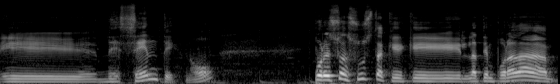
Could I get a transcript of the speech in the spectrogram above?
eh, decente, ¿no? Por eso asusta que, que, la temporada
